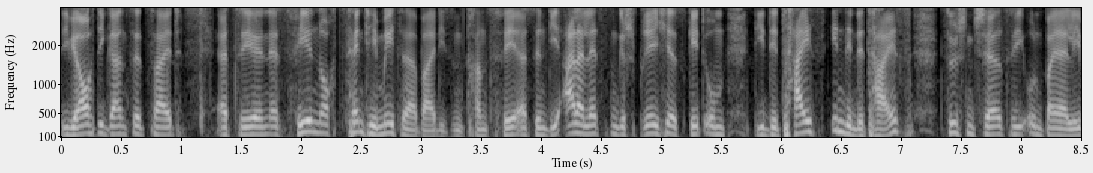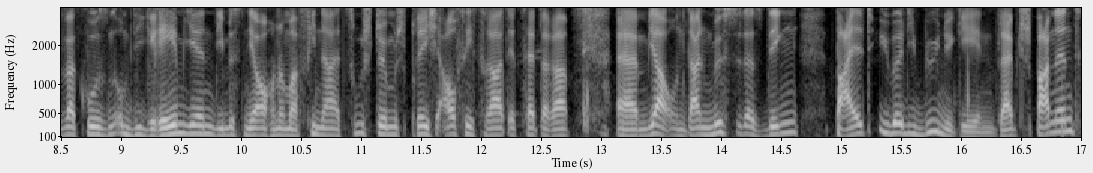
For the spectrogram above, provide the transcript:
die wir auch die ganze Zeit erzählen. Es fehlen noch Zentimeter bei diesem Transfer. Es sind die allerletzten Gespräche. Es geht um die Details in den Details zwischen Chelsea und Bayer Leverkusen, um die Gremien. Die müssen ja auch nochmal final zustimmen, sprich Aufsichtsrat etc. Ähm, ja, und dann müsste das Ding bald über die Bühne gehen. Bleibt spannend,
